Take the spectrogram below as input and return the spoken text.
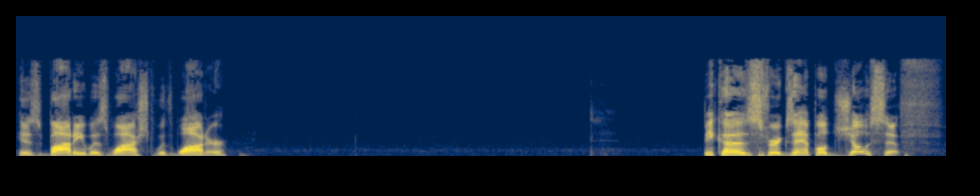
his body was washed with water. Because, for example, Joseph,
